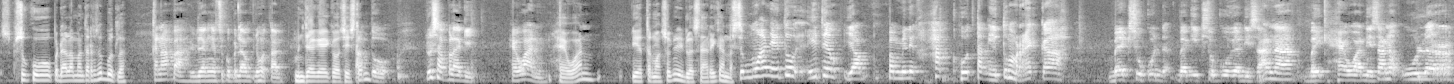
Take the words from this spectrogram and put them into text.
suku pedalaman tersebut lah Kenapa dibilangnya suku pedalaman punya hutan? menjaga ekosistem Satu. Terus apa lagi? Hewan. hewan ya termasuknya dilestarikan lah. Semuanya itu itu yang, yang pemilik hak hutan itu mereka. Baik suku bagi suku yang di sana, baik hewan di sana, ular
